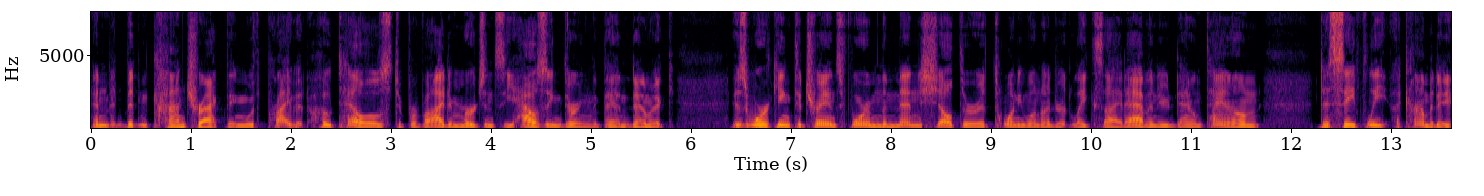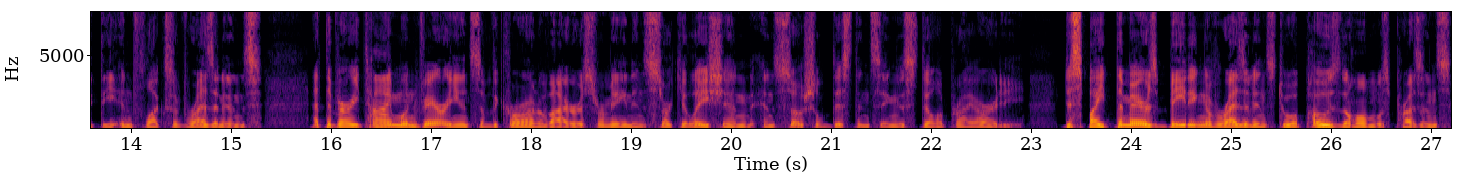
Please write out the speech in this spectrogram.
and had been contracting with private hotels to provide emergency housing during the pandemic, is working to transform the men's shelter at 2100 Lakeside Avenue downtown to safely accommodate the influx of residents at the very time when variants of the coronavirus remain in circulation and social distancing is still a priority. Despite the mayor's baiting of residents to oppose the homeless presence,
